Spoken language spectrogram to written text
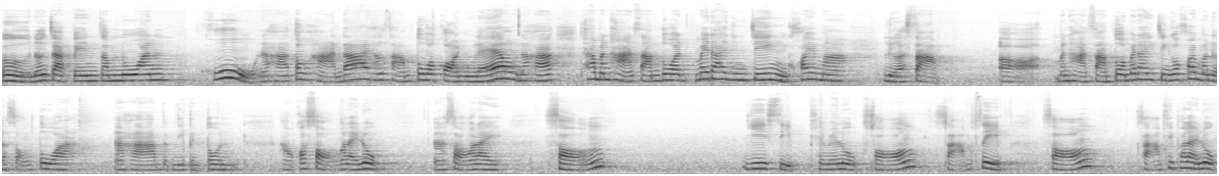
เออ เนื่องจากเป็นจำนวนคู่นะคะ ต้องหารได้ทั้ง 3 ตัวก่อนอยู่แล้วนะคะ ถ้ามันหาร 3 ตัวไม่ได้จริง ๆ ค่อยมาเหลือ 3 มันหา 3 ตัวไม่ได้จริงๆก็ค่อยมาเหลือ 2 ตัวนะคะ แบบนี้เป็นต้นเอาก็ 2 อะไรลูกนะสอะไร 2 20 ใช่ไหมลูก 2 30 2 30เท่าไหร่ลูก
